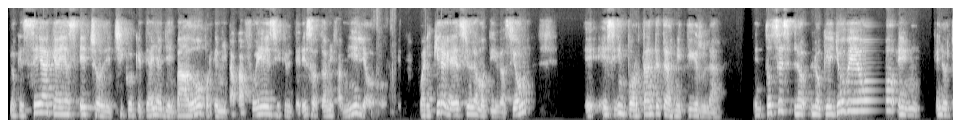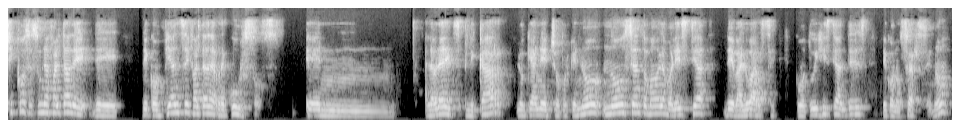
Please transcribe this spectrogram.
Lo que sea que hayas hecho de chico que te haya llevado, porque mi papá fue, si es que me interesa, o toda mi familia, o cualquiera que haya sido la motivación, eh, es importante transmitirla. Entonces, lo, que yo veo en, los chicos es una falta de, confianza y falta de recursos a la hora de explicar lo que han hecho, porque no, no se han tomado la molestia de evaluarse como tú dijiste antes, de conocerse, ¿no?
